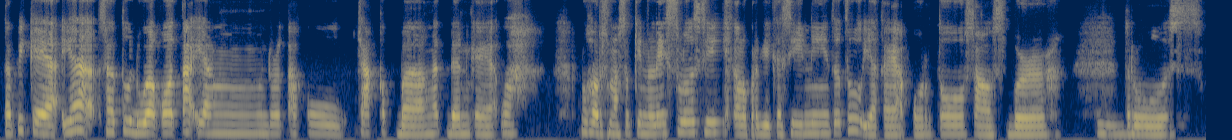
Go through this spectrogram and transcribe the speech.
Tapi kayak ya satu dua kota yang menurut aku cakep banget dan kayak wah lu harus masukin list lu sih kalau pergi ke sini. Itu tuh ya kayak Porto, Salzburg, hmm. terus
